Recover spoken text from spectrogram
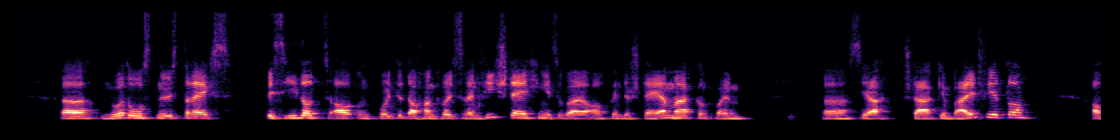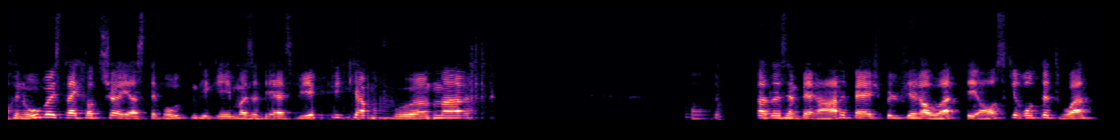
äh, Nordosten Österreichs besiedelt und brütet auch an größeren Fischteichen, sogar auch in der Steiermark und vor allem äh, sehr stark im Waldviertel. Auch in Oberösterreich hat es schon erste Bruten gegeben, also der ist wirklich am Vormarsch. Das ist ein Paradebeispiel für eine Art, die ausgerottet war,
